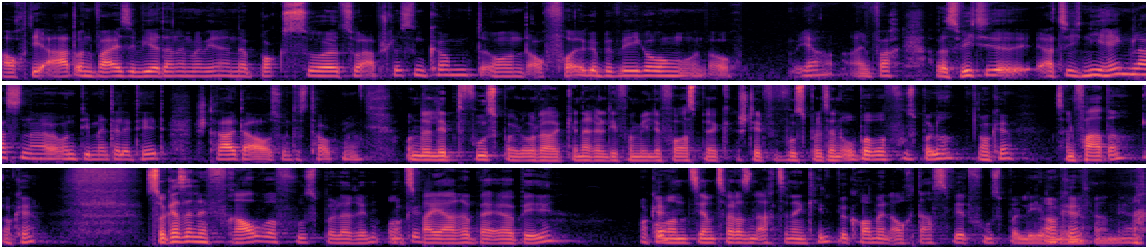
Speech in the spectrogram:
auch die Art und Weise, wie er dann immer wieder in der Box zu, zu Abschlüssen kommt und auch Folgebewegungen und auch ja, einfach. Aber das Wichtige, er hat sich nie hängen lassen äh, und die Mentalität strahlt er aus und das taugt mir. Und er lebt Fußball oder generell die Familie Forsberg steht für Fußball. Sein Opa war Fußballer, Okay, sein Vater. okay, Sogar seine Frau war Fußballerin und Okay. zwei Jahre bei RB. okay. Und sie haben 2018 ein Kind bekommen. Auch das wird Fußballleben, Okay. nehme ich an. Ja.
